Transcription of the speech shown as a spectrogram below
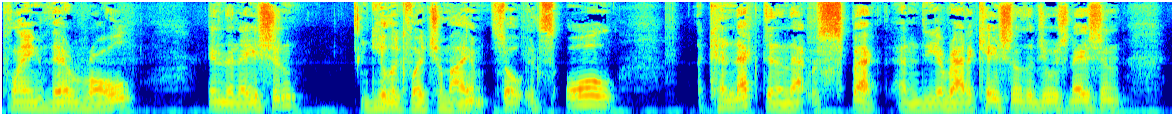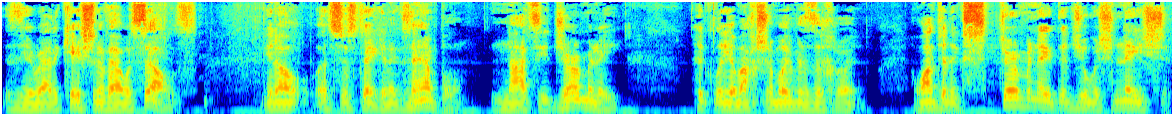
playing their role in the nation, Gilik Shemayim. So it's all connected in that respect, and the eradication of the Jewish nation is the eradication of ourselves. You know, let's just take an example. Nazi Germany, Hitler wanted to exterminate the Jewish nation.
